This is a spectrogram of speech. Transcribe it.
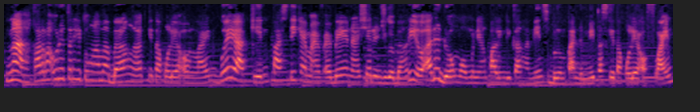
nah karena udah terhitung lama banget kita kuliah online gue yakin pasti Kema FEB, Nasya dan juga Bang Rio ada dong momen yang paling dikangenin sebelum pandemi pas kita kuliah offline.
